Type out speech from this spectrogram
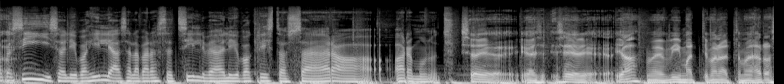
aga siis oli juba hilja, sellepärast et Silvia oli juba Kristosse ära armunud. see ja see jah, me viimati mäletame härra,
